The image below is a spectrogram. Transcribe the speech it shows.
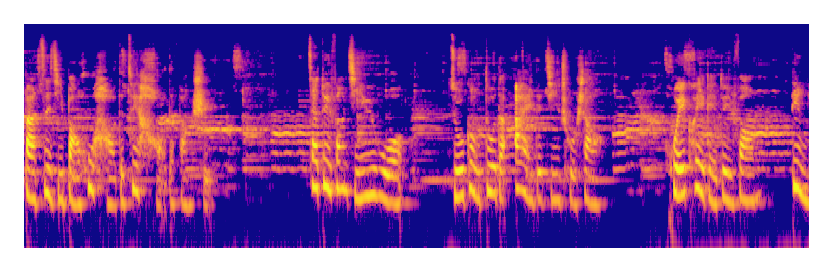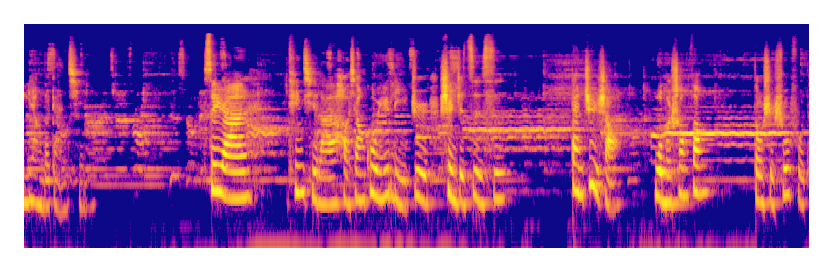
把自己保护好的最好的方式，在对方给予我。足够多的爱的基础上，回馈给对方定量的感情。虽然听起来好像过于理智，甚至自私，但至少我们双方都是舒服的。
